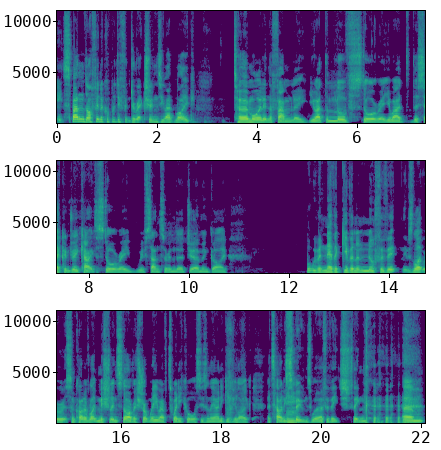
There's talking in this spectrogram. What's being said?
it spanned off in a couple of different directions. You had like turmoil in the family. You had the love story. You had the secondary character story with Santa and the German guy but we were never given enough of it. It was like we were at some kind of like Michelin star restaurant where you have 20 courses and they only give you like a tiny Mm. spoon's worth of each thing. Um,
